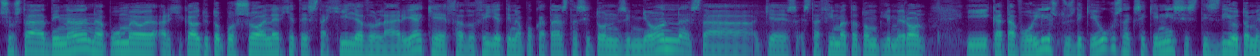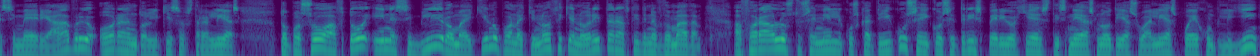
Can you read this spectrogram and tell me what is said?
Σωστά, Αντινά, να πούμε αρχικά ότι το ποσό ανέρχεται στα χίλια δολάρια και θα δοθεί για την αποκατάσταση των ζημιών στα, και στα θύματα των πλημμυρών. Η καταβολή στους δικαιούχους θα ξεκινήσει στις 2 το μεσημέρι αύριο, ώρα Ανατολικής Αυστραλίας. Το ποσό αυτό είναι συμπλήρωμα εκείνου που ανακοινώθηκε νωρίτερα αυτή την εβδομάδα. Αφορά όλους τους ενήλικους κατοίκους σε 23 περιοχές της Νέας Νότιας Ουαλίας που έχουν πληγεί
